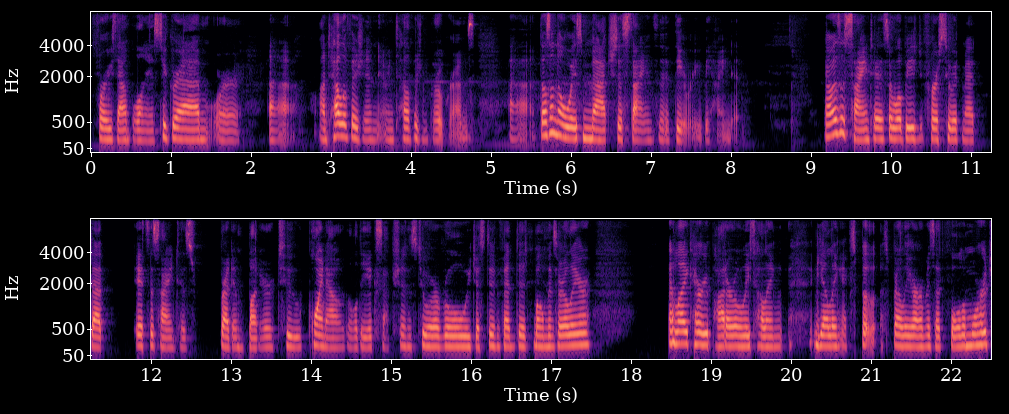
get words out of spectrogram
for example, on Instagram or uh, on television or in television programs, uh, doesn't always match the science and the theory behind it. Now, as a scientist, I will be the first to admit that it's a scientist's bread and butter to point out all the exceptions to a rule we just invented moments earlier. And like Harry Potter only telling, yelling Expelliarmus at Voldemort,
